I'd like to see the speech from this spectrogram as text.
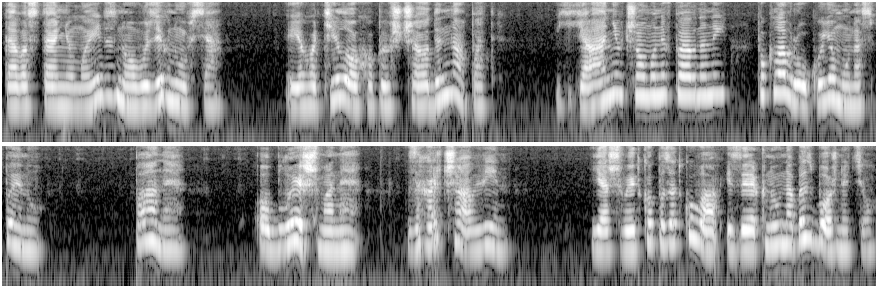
та в останню мить знову зігнувся. Його тіло охопив ще один напад. Я, ні в чому не впевнений, поклав руку йому на спину. Пане, облиш мене, загарчав він. Я швидко позадкував і зиркнув на безбожницю.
